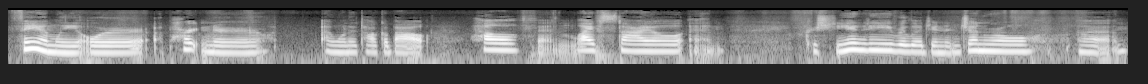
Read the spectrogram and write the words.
family or a partner. I want to talk about health and lifestyle and Christianity, religion in general, um,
